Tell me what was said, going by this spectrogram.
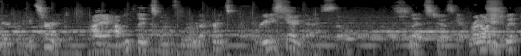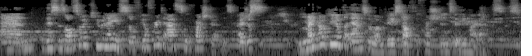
we're gonna get started. I haven't played this one before, but I've heard it's pretty scary, guys. So let's just get right on into it. And this is also a Q&A, so feel free to ask some questions. I just might not be able to answer them based off the questions that you might ask. So.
